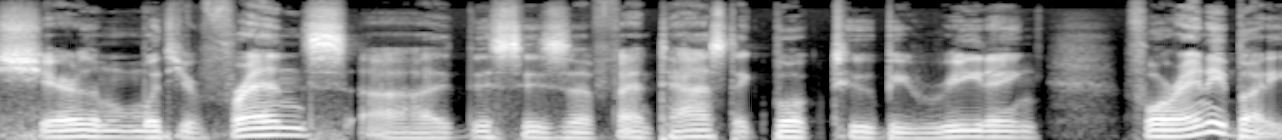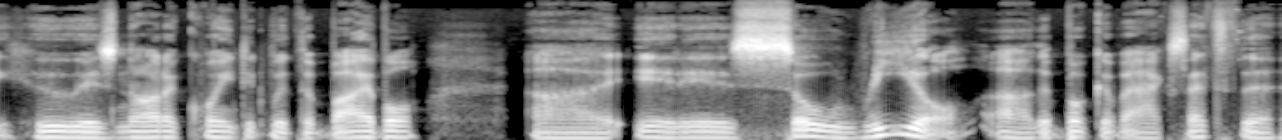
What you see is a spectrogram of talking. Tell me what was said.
share them with your friends. Uh, this is a fantastic book to be reading for anybody who is not acquainted with the Bible. Uh, it is so real, uh, the Book of Acts. That's the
